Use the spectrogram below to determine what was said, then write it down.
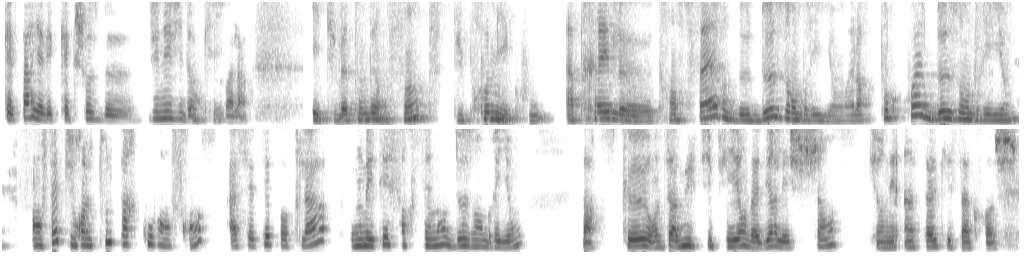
quelque part, il y avait quelque chose d'une évidence. Voilà. Et tu vas tomber enceinte du premier coup après le transfert de deux embryons. Alors, pourquoi deux embryons? En fait, durant tout le parcours en France, à cette époque-là, on mettait forcément deux embryons parce que on a multiplié, on va dire, les chances qu'il y en ait un seul qui s'accroche.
